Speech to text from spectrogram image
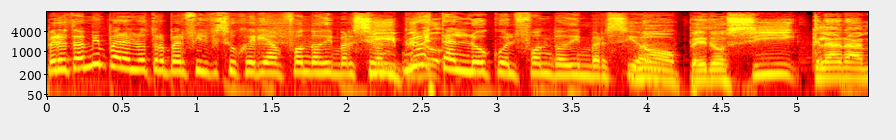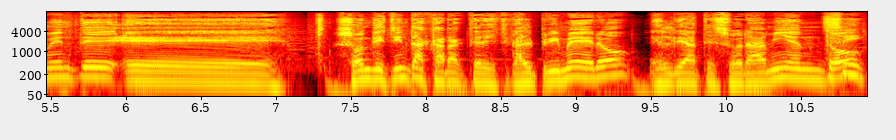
Pero también para el otro perfil sugerían fondos de inversión. Sí, No pero- es tan loco el fondo de inversión. No, pero sí claramente eh, son distintas características. El primero, el de atesoramiento, Sí.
